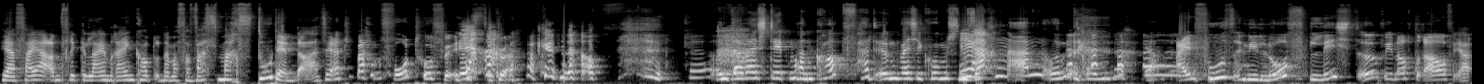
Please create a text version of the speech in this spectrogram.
ja Feierabendfrickeleien reinkommt und dann mal was machst du denn da? Also, ja, mach ein Foto für Instagram. Ja, genau. Und dabei steht man Kopf, hat irgendwelche komischen ja. Sachen an und ähm, ja. ein Fuß in die Luft, Licht irgendwie noch drauf, ja.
